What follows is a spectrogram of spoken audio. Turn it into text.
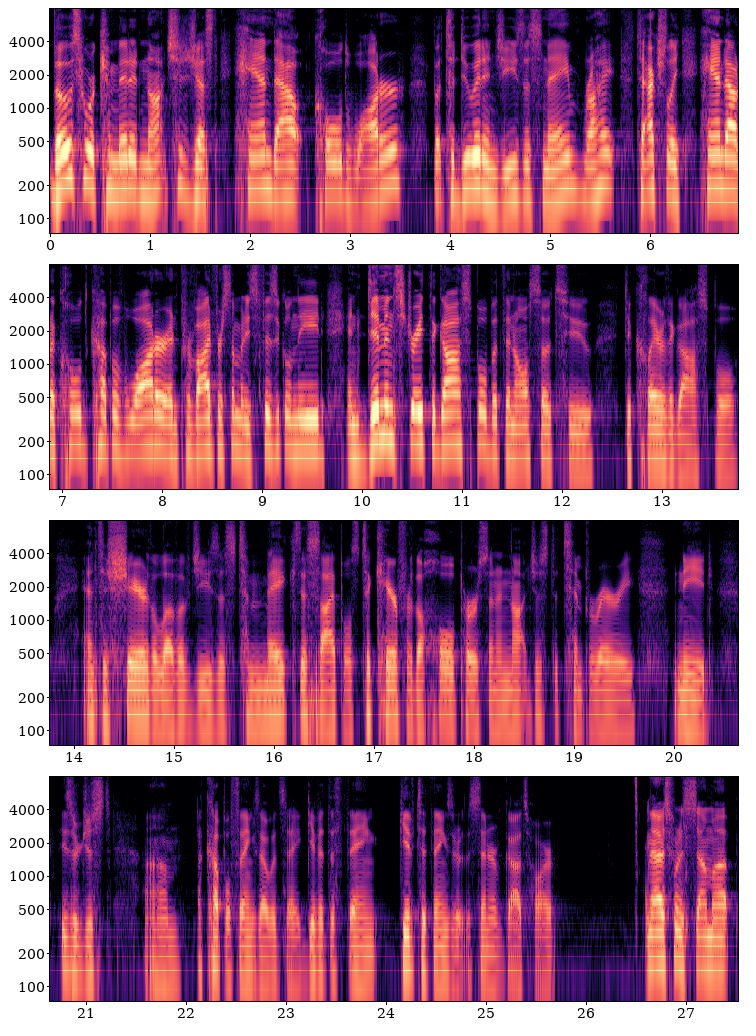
those who are committed not to just hand out cold water, but to do it in Jesus' name, right? To actually hand out a cold cup of water and provide for somebody's physical need and demonstrate the gospel, but then also to declare the gospel and to share the love of Jesus, to make disciples, to care for the whole person and not just a temporary need. These are just um, a couple things I would say. Give it the thing, give to things that are at the center of God's heart. And I just want to sum up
